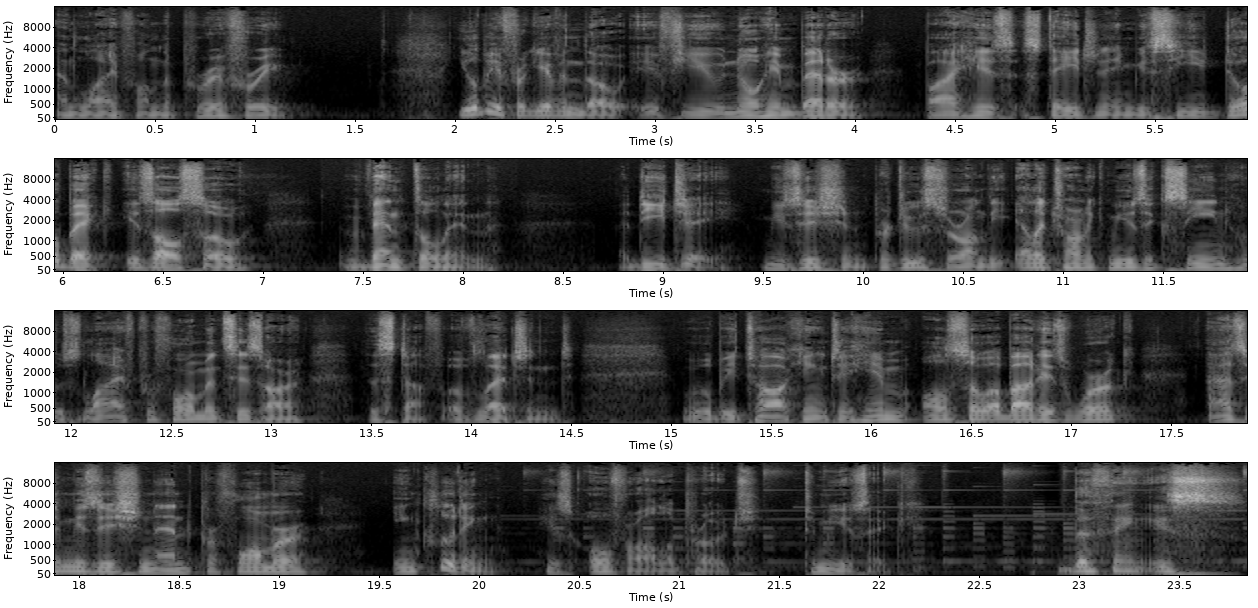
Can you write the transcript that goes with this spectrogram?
and life on the periphery. You'll be forgiven, though, if you know him better by his stage name. You see, Doubek is also Ventolin, a DJ, musician, producer on the electronic music scene whose live performances are the stuff of legend. We'll be talking to him also about his work as a musician and performer, including his overall approach to music. The thing is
